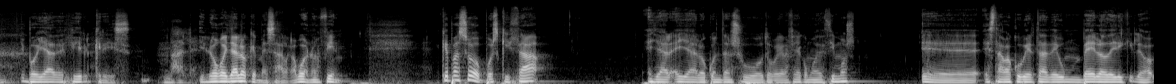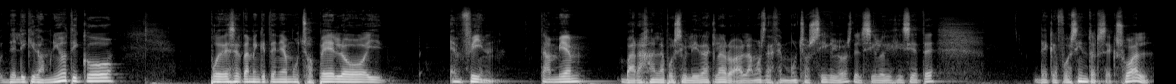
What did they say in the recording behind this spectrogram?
voy a decir Chris. Vale. Y luego ya lo que me salga. Bueno, en fin. ¿Qué pasó? Pues quizá, ella, ella lo cuenta en su autobiografía, como decimos, eh, estaba cubierta de un velo de líquido, de líquido amniótico, puede ser también que tenía mucho pelo y, en fin, también barajan la posibilidad, claro, hablamos de hace muchos siglos, del siglo XVII, de que fuese intersexual.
